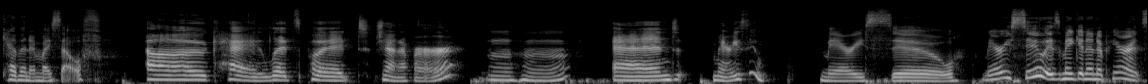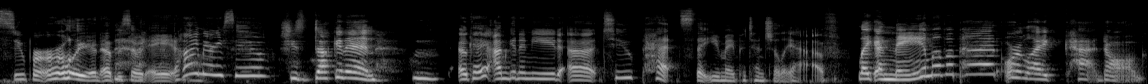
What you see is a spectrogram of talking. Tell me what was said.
Kevin and myself. Okay, let's put Jennifer mm-hmm. and Mary Sue. Mary Sue. Mary Sue is making an appearance super early in episode eight. Hi, Mary Sue. She's ducking in. Okay, I'm gonna need uh two pets that you may potentially have. Like a name of a pet or like cat dog?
